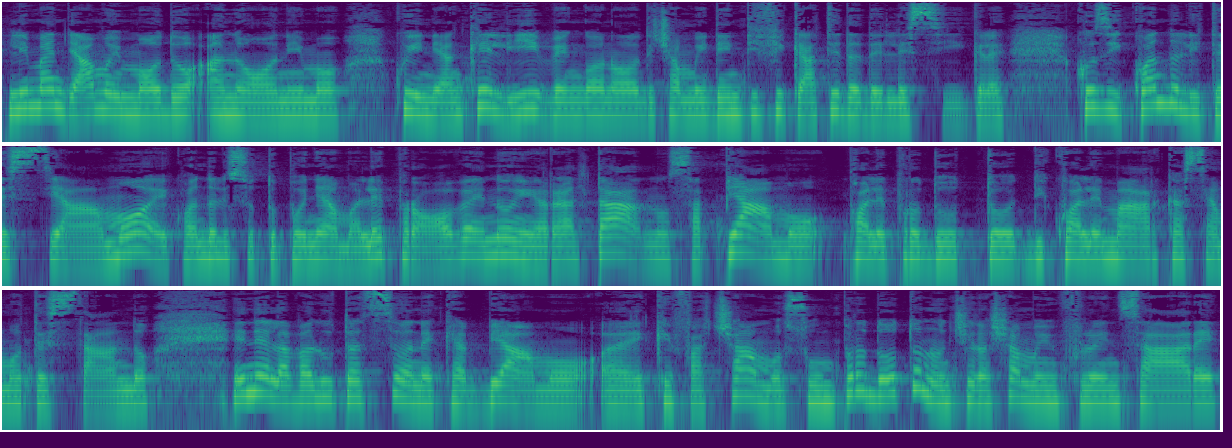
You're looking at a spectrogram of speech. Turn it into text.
li mandiamo in modo anonimo, quindi anche lì vengono diciamo identificati da delle sigle. Così quando li testiamo e quando li sottoponiamo alle prove, noi in realtà non sappiamo quale prodotto di quale marca stiamo testando e nella valutazione che abbiamo e eh, che facciamo su un prodotto non ci lasciamo influenzare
